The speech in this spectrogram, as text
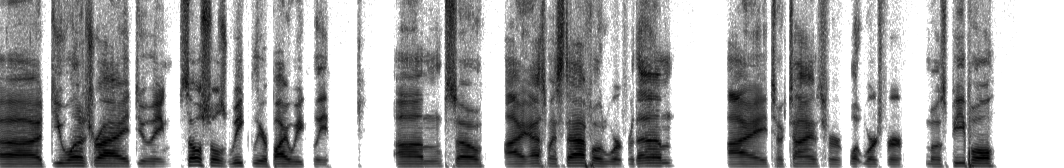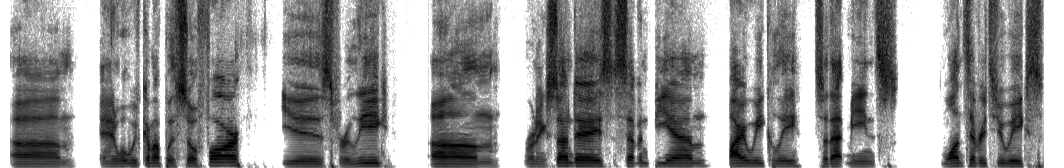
uh, do you want to try doing socials weekly or bi-weekly? Um, so I asked my staff what would work for them. I took times for what worked for most people. Um, and what we've come up with so far is for league, um, running Sundays, 7 p.m. bi-weekly. So that means once every two weeks.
